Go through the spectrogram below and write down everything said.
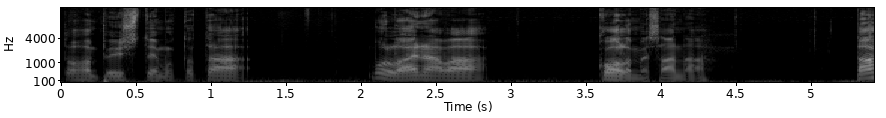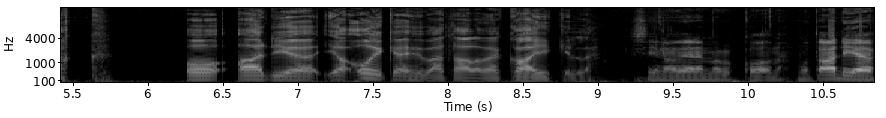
tohon pystyyn, mutta tota, mulla on enää vaan kolme sanaa. Tak, o, adieu ja oikein hyvää talvea kaikille. Siinä on enemmän kuin kolme. Mutta adieu.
